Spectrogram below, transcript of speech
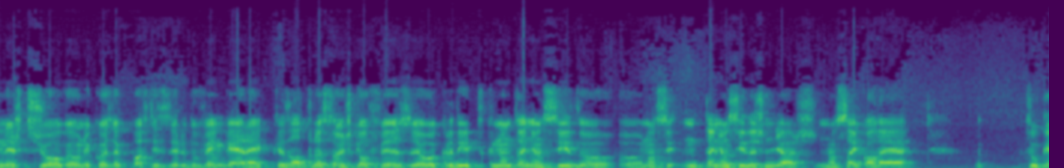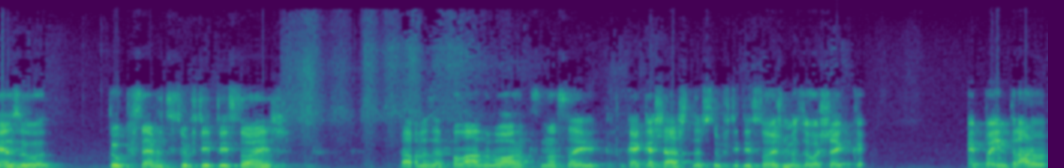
neste jogo a única coisa que posso dizer do Wenger é que as alterações que ele fez eu acredito que não tenham sido, não, não tenham sido as melhores. Não sei qual é. Tu queres o. Tu percebes de substituições, estavas a falar do box, não sei o que é que achaste das substituições, mas eu achei que para entrar o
